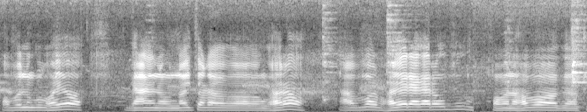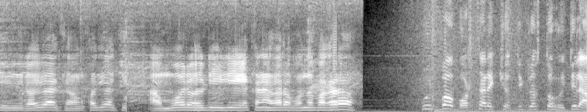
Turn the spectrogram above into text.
ପବନକୁ ଭୟ ଗାଁ ନଈତଳ ଘର। ଆଉ ମୋର ଭୟରେ ଆଗା ରହୁଛୁ। ପବନ ହେବ କେମିତି ରହିବା କ'ଣ କରିବା କି ଆଉ ମୋର ସେଠି ଏକଣା ଘର ବନ୍ଧ ପାଖର। ପୂର୍ବ ବର୍ଷାରେ କ୍ଷତିଗ୍ରସ୍ତ ହୋଇଥିଲା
